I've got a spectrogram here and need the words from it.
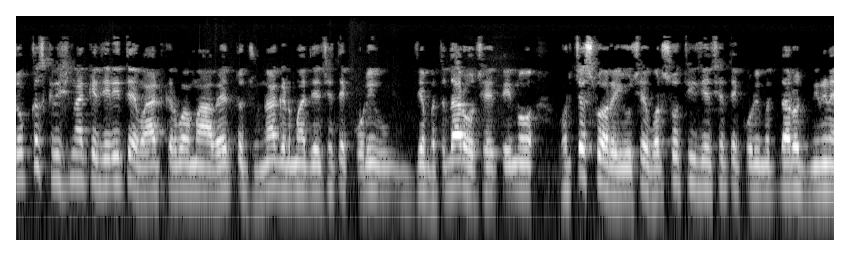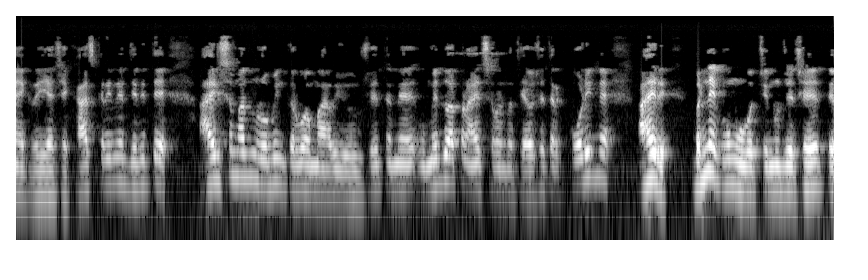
ચોક્કસ કૃષ્ણા કે જે રીતે વાત કરવામાં આવે તો જુનાગઢમાં જે છે તે કોળી જે મતદારો છે તેનો વર્ચસ્વ રહ્યું છે. વર્ષોથી જે છે તે કોળી મતદારો જ નિર્ણાયક રહ્યા છે. ખાસ કરીને જે રીતે આહિર સમાજનું રોબિંગ કરવામાં આવી રહ્યું છે તેને ઉમેદવાર પણ આહિર સમાજમાંથી આવ્યો છે. ત્યારે કોળીને આહિર બંને કોમો વચ્ચેનું જે છે તે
